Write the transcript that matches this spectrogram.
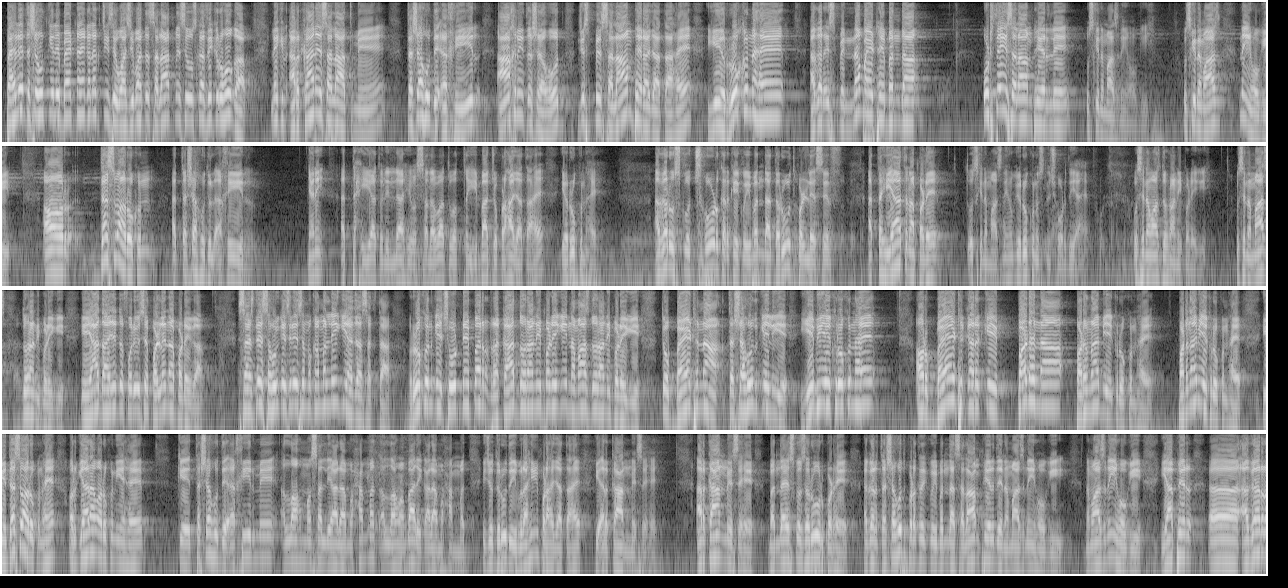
پہلے تشہد کے لیے بیٹھنا ایک الگ چیز ہے، واجبات سلاد میں سے اس کا ذکر ہوگا، لیکن ارکان سلاد میں تشہد اخیر، آخری تشہد جس پہ سلام پھیرا جاتا ہے، یہ رکن ہے۔ اگر اس میں نہ بیٹھے بندہ، اٹھتے ہی سلام پھیر لے، اس کی نماز نہیں ہوگی۔ اس کی نماز نہیں ہوگی۔ اور دسواں رکن، التشہد الاخیر یعنی التحیات للہ والصلوات والطیبات، جو پڑھا جاتا ہے، یہ رکن ہے۔ اگر اس کو چھوڑ کر کے کوئی بندہ درود پڑھ لے، صرف اتحیات نہ پڑھے، تو اس کی نماز نہیں ہوگی، رکن اس نے چھوڑ دیا ہے۔ اسے نماز دہرانی پڑے گی۔ اسے نماز دہرانی پڑے گی۔ یہ یاد آ جائے تو فوری اسے پڑھ لینا پڑے گا۔ سجدے سہو کے ذریعے سے مکمل نہیں کیا جا سکتا۔ رکن کے چھوٹنے پر رکعت دہرانی پڑے گی، نماز دہرانی پڑے گی۔ تو بیٹھنا تشہد کے لیے یہ بھی ایک رکن ہے اور بیٹھ کر کے پڑھنا پڑھنا بھی ایک رکن ہے۔ پڑھنا بھی ایک رکن ہے۔ یہ دسواں رکن ہے اور گیارہواں رکن یہ ہے کہ تشہد اخیر میں اللہم صلی علی محمد، اللہم بارک علی محمد۔ یہ جو درود ابراہیم پڑھا جاتا ہے، یہ ارکان میں سے ہے۔ ارکان میں سے ہے۔ بندہ اس کو ضرور پڑھے۔ اگر تشہد پڑھ کر کوئی بندہ سلام پھیر دے، نماز نہیں ہوگی۔ نماز نہیں ہوگی۔ یا پھر اگر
